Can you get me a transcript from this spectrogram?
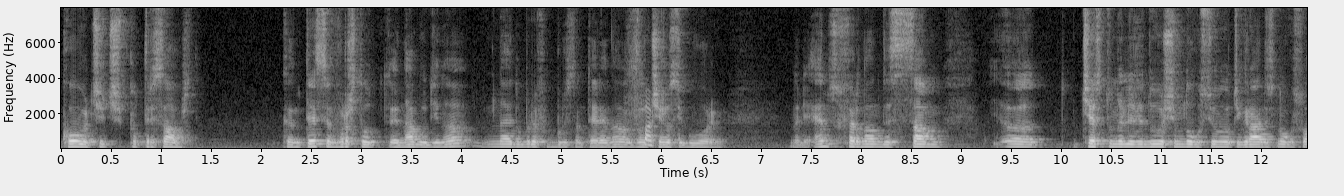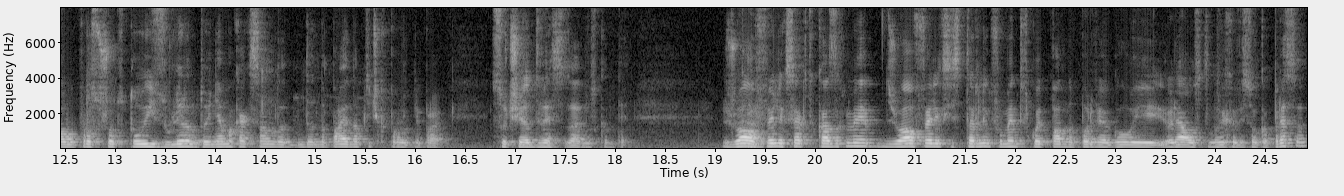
Ковачич потрясаващ. Канте се връща от една година, най-добре футболист на терена, за. Челси говорим. Нали, Енцо Фернандес сам а, често нали, редуваше много силно от игране с много слабо, просто защото той е изолиран, той няма как сам да, да направи една птичка пролет не прави. В случая две заедно с Канте. Жоао Така. Феликс, както казахме, Жоао Феликс и Стърлинг в момента, в който падна първия гол и Реал установиха висока преса,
